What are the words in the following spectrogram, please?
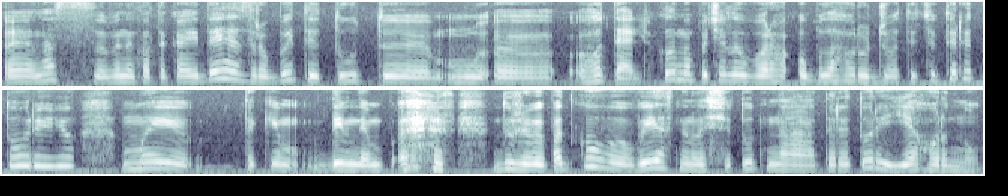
Е, У нас виникла така ідея зробити тут е, е, готель. Коли ми почали облагороджувати цю територію, ми таким дивним, дуже випадково вияснили, що тут на території є горну.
